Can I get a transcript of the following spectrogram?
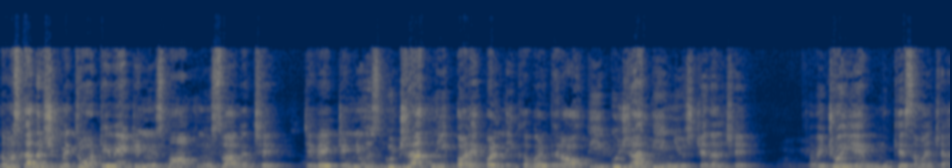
નમસ્કાર દર્શક મિત્રો ટીવી ન્યૂઝમાં આપનું સ્વાગત છે. ટીવી એટીન ન્યૂઝ ગુજરાતની પળે પળની ખબર ધરાવતી ગુજરાતી ન્યૂઝ ચેનલ છે. હવે જોઈએ મુખ્ય સમાચાર.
